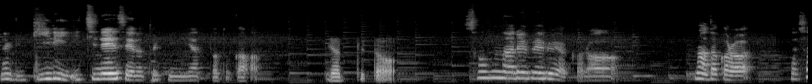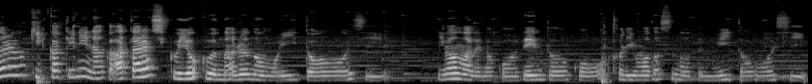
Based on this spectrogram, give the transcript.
なんかギリ1年生の時にやったとかやってた。そんなレベルやからまあだからそれをきっかけになんか新しく良くなるのもいいと思うし今までのこう伝統をこう取り戻すのでもいいと思うし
